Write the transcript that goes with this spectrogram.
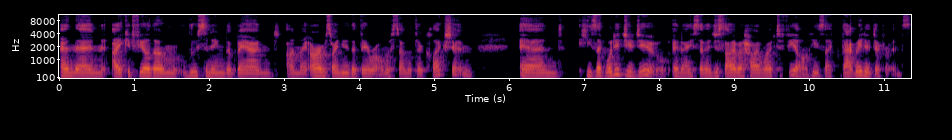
And then I could feel them loosening the band on my arm. So I knew that they were almost done with their collection. And he's like, What did you do? And I said, I just thought about how I wanted to feel. And he's like, That made a difference.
